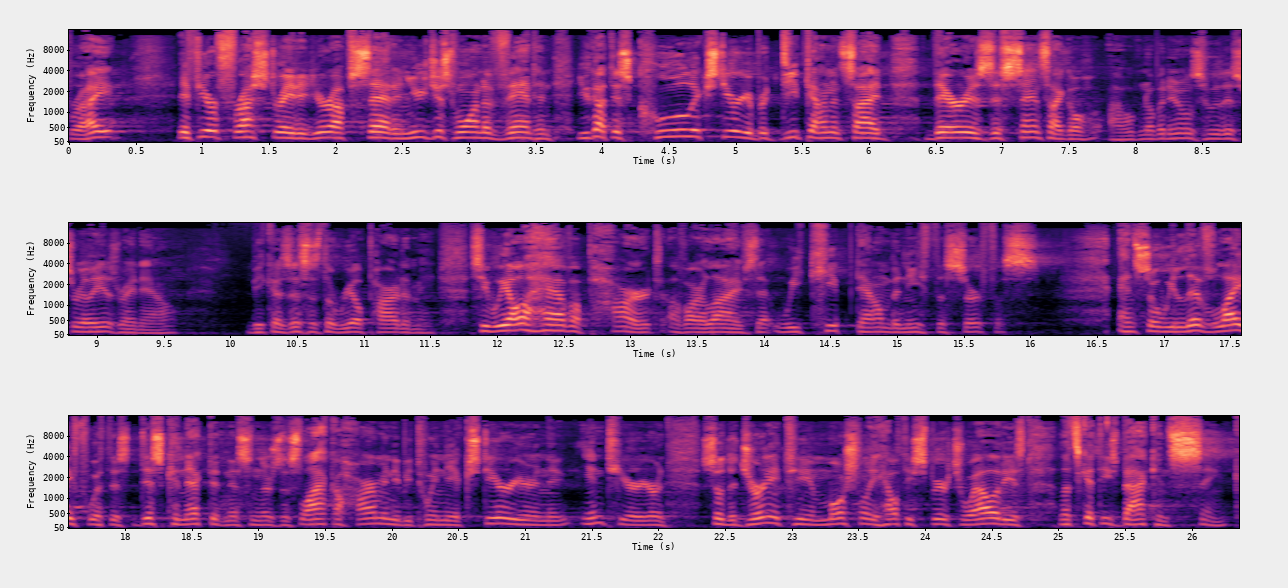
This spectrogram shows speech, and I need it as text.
right? If you're frustrated, you're upset, and you just want to vent, and you got this cool exterior, but deep down inside, there is this sense I go, I hope nobody knows who this really is right now, because this is the real part of me. See, we all have a part of our lives that we keep down beneath the surface. And so we live life with this disconnectedness, and there's this lack of harmony between the exterior and the interior. And so the journey to emotionally healthy spirituality is let's get these back in sync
